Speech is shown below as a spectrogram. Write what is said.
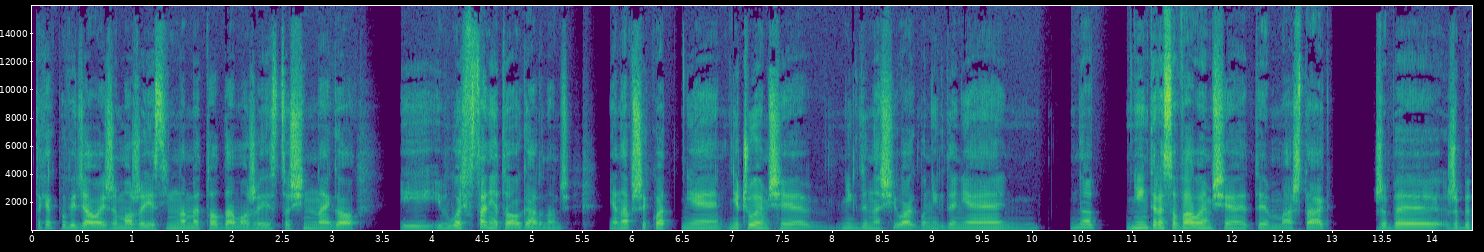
tak jak powiedziałaś, że może jest inna metoda, może jest coś innego, i, i byłaś w stanie to ogarnąć. Ja na przykład nie, nie czułem się nigdy na siłach, bo nigdy nie, no, nie interesowałem się tym aż tak, żeby, żeby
